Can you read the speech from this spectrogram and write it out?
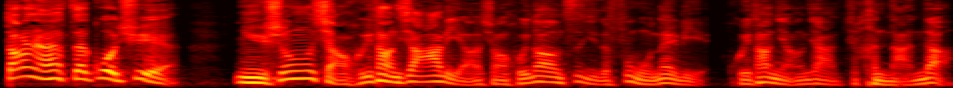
当然在过去，女生想回趟家里啊，想回到自己的父母那里，回趟娘家是很难的。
